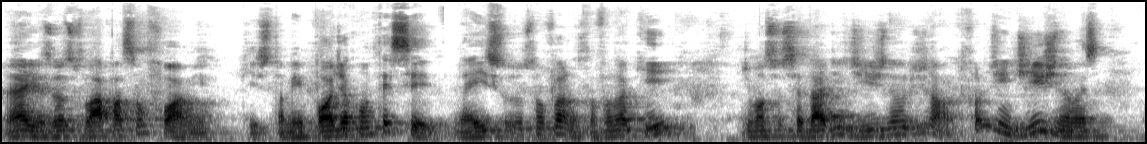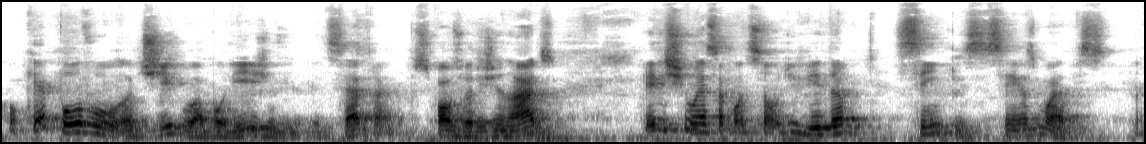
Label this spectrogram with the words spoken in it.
né? e os outros lá passam fome. Que isso também pode acontecer. Não é isso que estamos falando. Estamos falando aqui de uma sociedade indígena original. Estou falando de indígena, mas qualquer povo antigo, aborígene, etc., os povos originários, eles tinham essa condição de vida simples, sem as moedas. Né?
